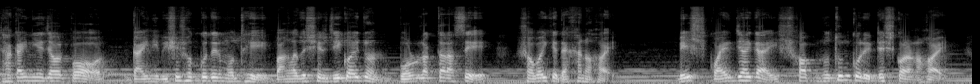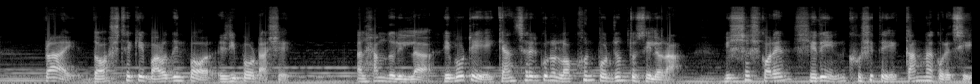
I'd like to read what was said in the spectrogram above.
ঢাকায় নিয়ে যাওয়ার পর গাইনি বিশেষজ্ঞদের মধ্যে বাংলাদেশের যে কয়েকজন বড় ডাক্তার আছে সবাইকে দেখানো হয়। বেশ কয়েক জায়গায় সব নতুন করে টেস্ট করানো হয়। প্রায় দশ থেকে বারো দিন পর রিপোর্ট আসে। আলহামদুলিল্লাহ, রিপোর্টে ক্যান্সারের কোনো লক্ষণ পর্যন্ত ছিল না। বিশ্বাস করেন, সেদিন খুশিতে কান্না করেছি।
